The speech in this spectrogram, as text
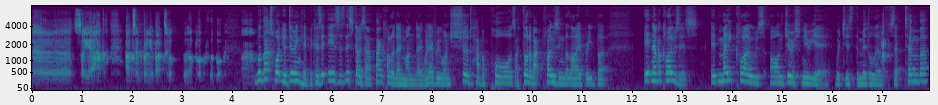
uh, so yeah, I had, had to bring it back to a, a plug for the book. Um, Well, that's what you're doing here because it is, as this goes out, Bank Holiday Monday, when everyone should have a pause. I thought about closing the library, but it never closes. It may close on Jewish New Year, which is the middle of September.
